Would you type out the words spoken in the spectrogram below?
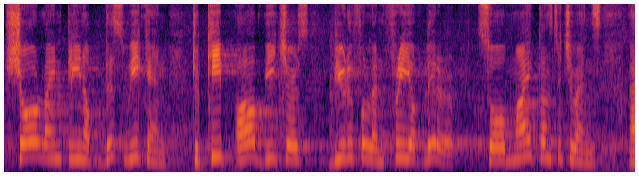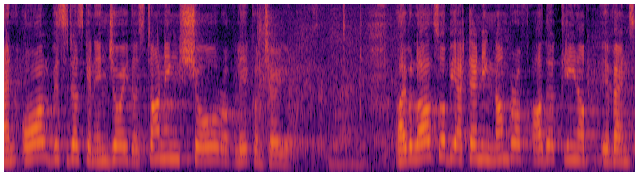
shoreline cleanup this weekend to keep our beaches beautiful and free of litter so my constituents and all visitors can enjoy the stunning shore of Lake Ontario. I will also be attending a number of other cleanup events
